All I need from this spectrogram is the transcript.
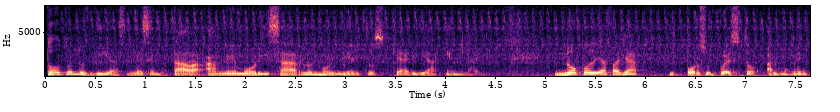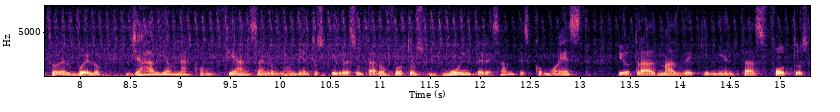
todos los días me sentaba a memorizar los movimientos que haría en el aire no podía fallar y por supuesto al momento del vuelo ya había una confianza en los movimientos y resultaron fotos muy interesantes como esta y otras más de 500 fotos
